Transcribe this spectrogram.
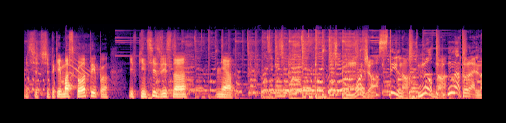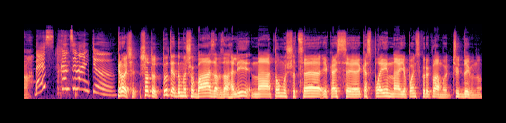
І чи, чи такий маскот, типу. І в кінці, звісно, ні. Моджо, стильно, модно, натурально. Коротше, що тут? Тут я думаю, що база взагалі на тому, що це якась е, косплей на японську рекламу, чуть дивно.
